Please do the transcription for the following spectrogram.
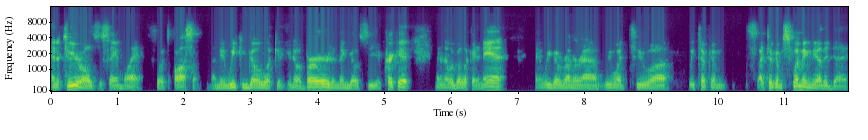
And a two-year-old is the same way, so it's awesome. I mean, we can go look at you know a bird, and then go see a cricket, and then we'll go look at an ant, and we go run around. We went to uh, we took him. I took him swimming the other day,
